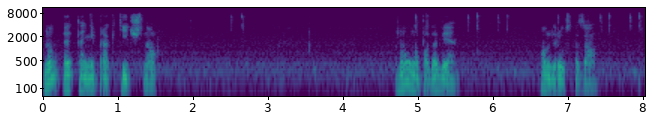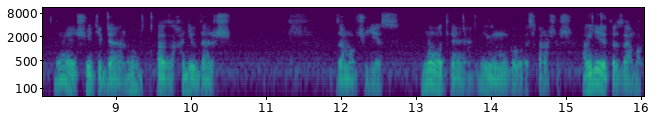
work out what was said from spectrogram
Но это непрактично. Ну, наподобие. Вам друг сказал. Я ищу тебя. Ну, да, заходи в данж. Замок чудес. Ну вот я ему спрашиваешь, а где этот замок?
